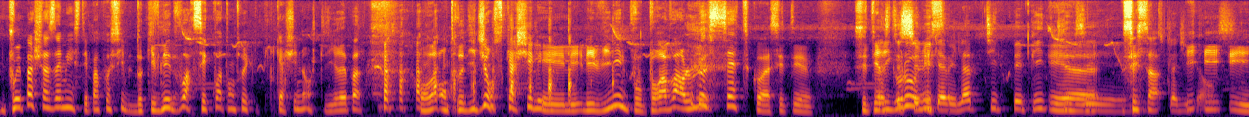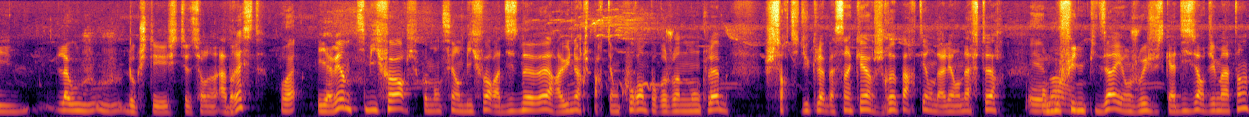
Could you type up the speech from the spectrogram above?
ne pouvaient pas chasamer, c'était pas possible. Donc ils venaient de voir, c'est quoi ton truc? Caché, non, je te dirais pas. entre DJ, on se cachait les, les, vinyles pour, pour avoir le set, quoi. C'était. C'était rigolo. Celui qui avait la petite pépite. Euh, c'est ça. et, là où, donc j'étais à Brest. Ouais. il y avait un petit before. Je commençais en before à 19h, à 1h, je partais en courant pour rejoindre mon club. Je sortais du club à 5h, je repartais, on allait en after, on bouffait une pizza et on jouait jusqu'à 10h du matin.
